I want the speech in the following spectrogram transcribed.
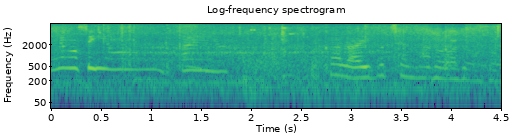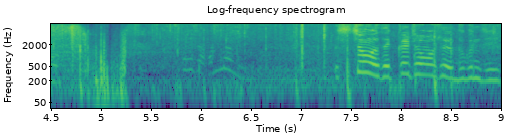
안녕하세요. 루카예요. 루카 라이브 채널. 시청자 댓글 쳐보세요 누군지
